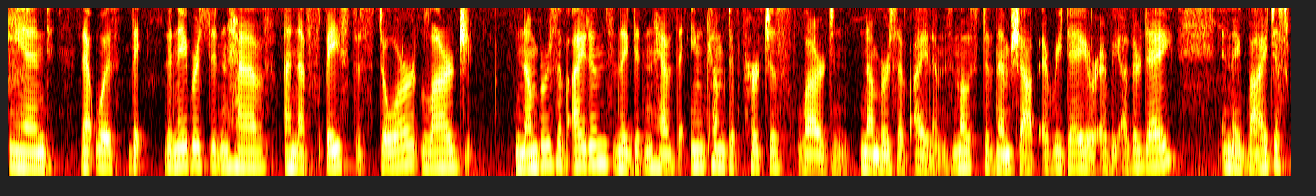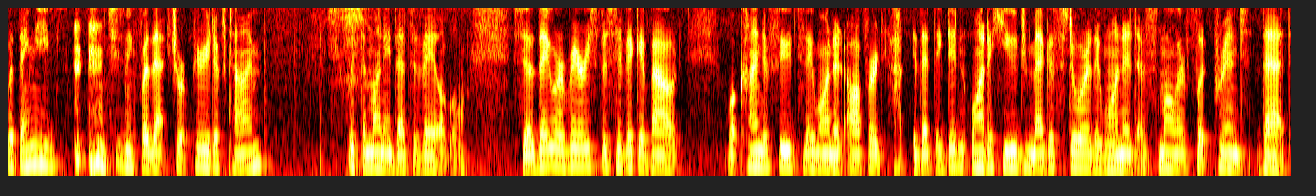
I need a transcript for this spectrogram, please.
and that was the, the neighbors didn't have enough space to store large numbers of items and they didn't have the income to purchase large n- numbers of items. Most of them shop every day or every other day and they buy just what they need excuse me for that short period of time with the money that's available. So they were very specific about what kind of foods they wanted offered, that they didn't want a huge mega store, they wanted a smaller footprint, that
